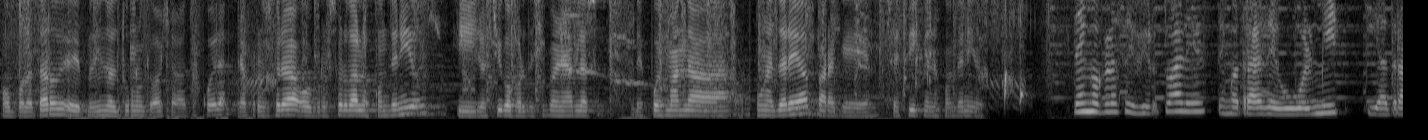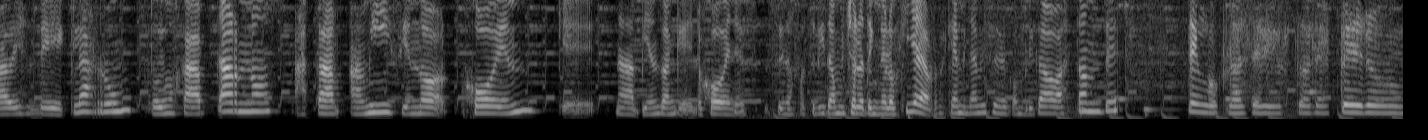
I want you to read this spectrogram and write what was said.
o por la tarde, dependiendo del turno que vaya a tu escuela. La profesora o el profesor da los contenidos y los chicos participan en la clase. Después manda una tarea para que se fijen los contenidos. Tengo clases virtuales, tengo a través de Google Meet y a través de Classroom. Tuvimos que adaptarnos, hasta a mí siendo joven, que nada, piensan que los jóvenes se nos facilita mucho la tecnología, la verdad es que a mí también se me complicaba bastante. Tengo clases virtuales, pero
